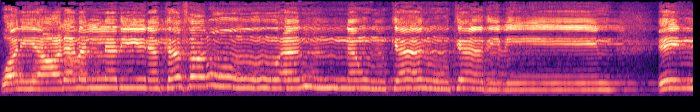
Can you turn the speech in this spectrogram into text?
وليعلم الذين كفروا أنهم كانوا كاذبين. إنما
